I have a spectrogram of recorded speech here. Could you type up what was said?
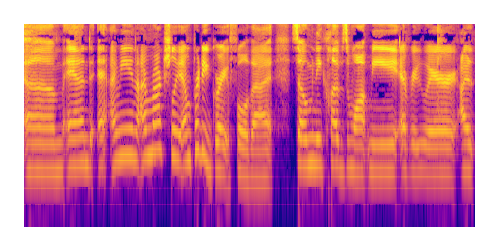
Um, and uh, I mean, I'm actually, I'm pretty grateful that so many clubs want me everywhere. I,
